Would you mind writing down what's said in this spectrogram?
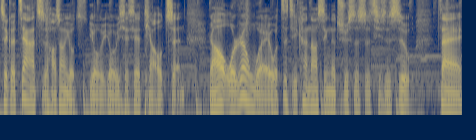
这个价值好像有有有一些些调整，然后我认为我自己看到新的趋势是其实是。在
